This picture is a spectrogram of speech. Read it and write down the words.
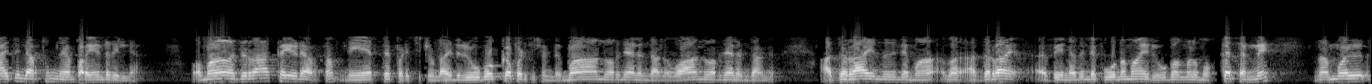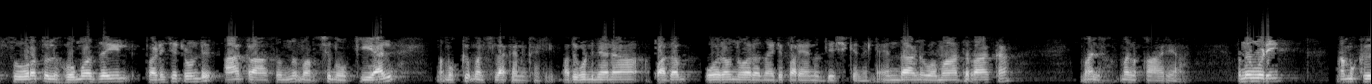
ആയത്തിന്റെ അർത്ഥം ഞാൻ പറയേണ്ടതില്ല. ഒമാ അതിറാക്കയുടെ അർത്ഥം നേരത്തെ പഠിച്ചിട്ടുണ്ട്. അതിന്റെ രൂപമൊക്കെ പഠിച്ചിട്ടുണ്ട്. മാ എന്ന് പറഞ്ഞാൽ എന്താണ്? വാ എന്ന് പറഞ്ഞാൽ എന്താണ്? അദറ എന്നതിന്റെ മാ അദറ പിന്നെ അതിന്റെ പൂർണമായ രൂപങ്ങളും ഒക്കെ തന്നെ നമ്മൾ സൂറത്തുൽ ഹുമസയിൽ പഠിച്ചിട്ടുണ്ട്. ആ ക്ലാസ് ഒന്ന് മറിച്ചു നോക്കിയാൽ നമുക്ക് മനസ്സിലാക്കാൻ കഴിയും. അതുകൊണ്ട് ഞാൻ ആ പദം ഓരോന്നോരോന്നായിട്ട് പറയാൻ ഉദ്ദേശിക്കുന്നില്ല. എന്താണ്? ഒമാദറാക്ക മൽ മൽക്കാര്യ ഒന്നുകൂടി നമുക്ക്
